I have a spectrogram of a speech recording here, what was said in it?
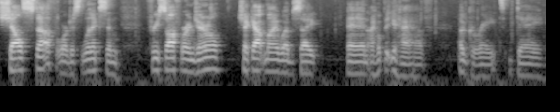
shell stuff, or just Linux and free software in general, check out my website. And I hope that you have a great day.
